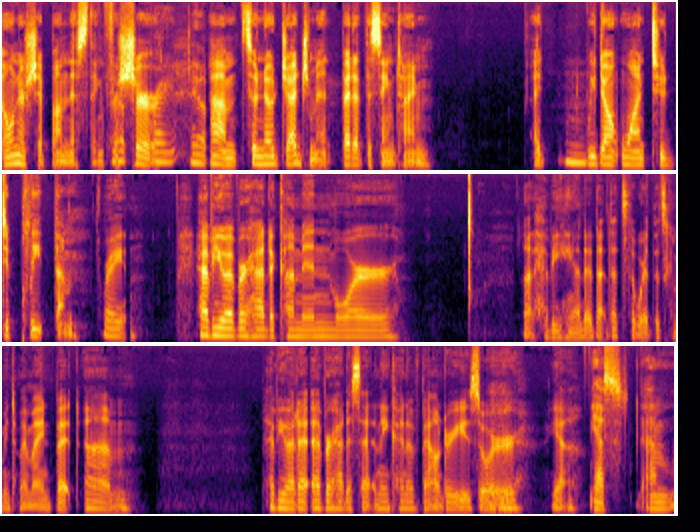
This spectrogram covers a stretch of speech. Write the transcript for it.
ownership on this thing for Yep, sure. Right. Yep. Um, so no judgment, but at the same time, Mm. we don't want to deplete them. Right. Have you ever had to come in more, not heavy handed, that, that's the word that's coming to my mind, but um, have you had to, ever had to set any kind of boundaries or, yeah? Yes, um,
